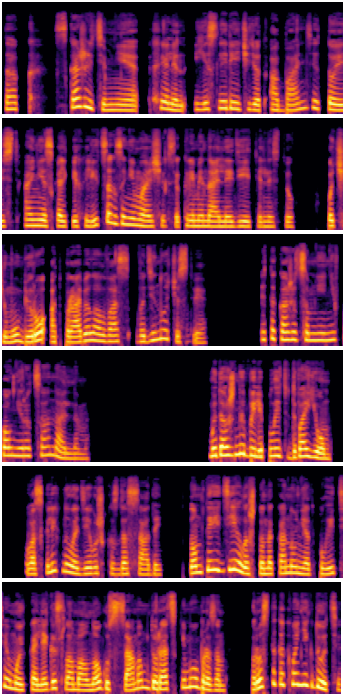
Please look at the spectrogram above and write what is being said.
Так, Скажите мне, Хелен, если речь идет о банде, то есть о нескольких лицах, занимающихся криминальной деятельностью, почему бюро отправило вас в одиночестве? Это кажется мне не вполне рациональным. Мы должны были плыть вдвоем, воскликнула девушка с досадой. В том-то и дело, что накануне отплытия мой коллега сломал ногу самым дурацким образом, просто как в анекдоте.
